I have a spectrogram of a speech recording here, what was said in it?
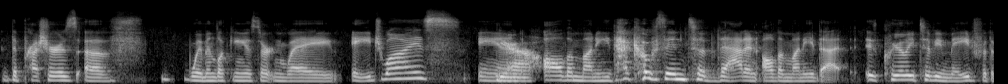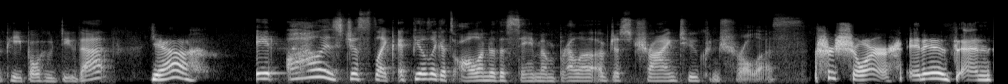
the pressures of women looking a certain way age wise and yeah. all the money that goes into that and all the money that is clearly to be made for the people who do that. Yeah. It all is just like, it feels like it's all under the same umbrella of just trying to control us. For sure, it is. And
